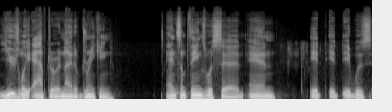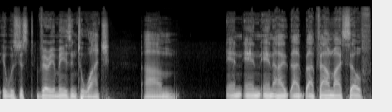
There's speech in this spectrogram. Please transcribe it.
usually after a night of drinking, and some things were said, and it it it was it was just very amazing to watch. Um, and and and I I, I found myself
